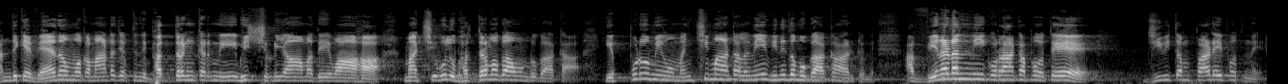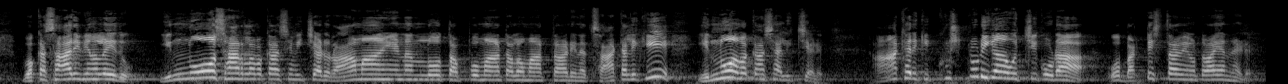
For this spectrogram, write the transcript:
అందుకే వేదం ఒక మాట చెప్తుంది భద్రం కర్ణీభి శృణుయామ దేవాహ మా చెవులు భద్రముగా ఉండుగాక ఎప్పుడూ మేము మంచి మాటలనే వినదముగాక అంటుంది. ఆ వినడం నీకు రాకపోతే జీవితం పాడైపోతుంది. ఒకసారి వినలేదు ఎన్నోసార్లు అవకాశం ఇచ్చాడు. రామాయణంలో తప్పు మాటలు మాట్లాడిన చాకలికి ఎన్నో అవకాశాలు ఇచ్చాడు. ఆఖరికి కృష్ణుడిగా వచ్చి కూడా ఓ బట్టిస్తావేమిటో అన్నాడు.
